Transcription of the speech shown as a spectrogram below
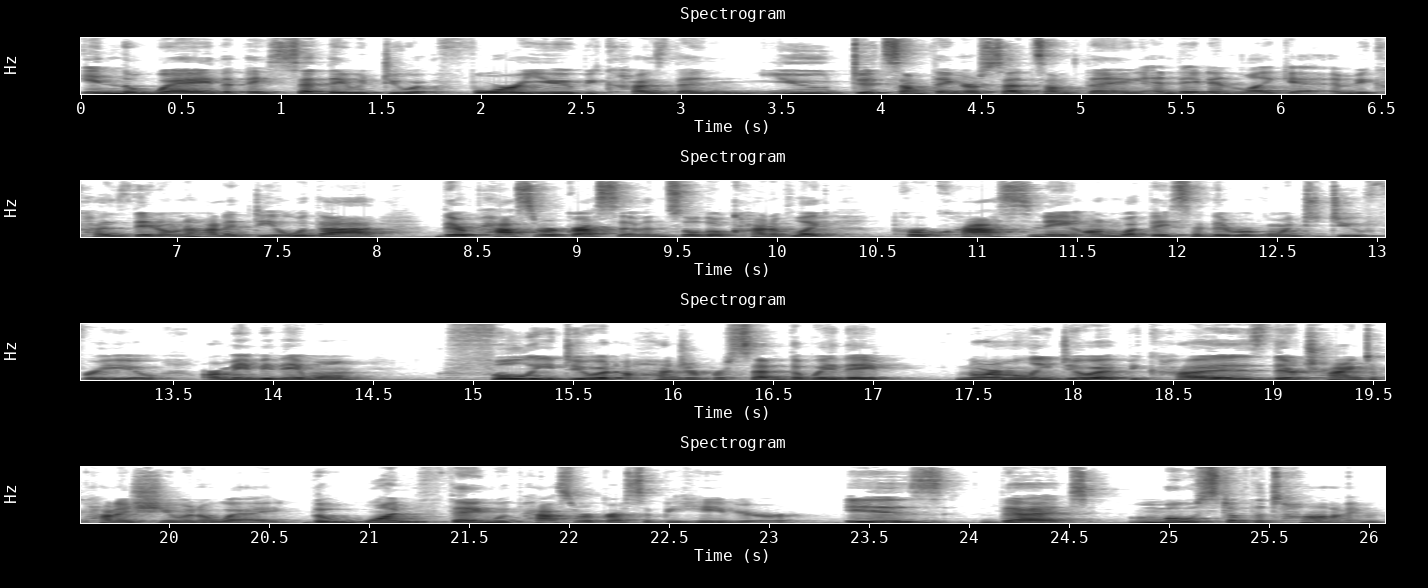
in the way that they said they would do it for you because then you did something or said something and they didn't like it. And because they don't know how to deal with that, they're passive aggressive. And so they'll kind of like procrastinate on what they said they were going to do for you. Or maybe they won't fully do it 100% the way they normally do it because they're trying to punish you in a way. The one thing with passive aggressive behavior is that most of the time,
